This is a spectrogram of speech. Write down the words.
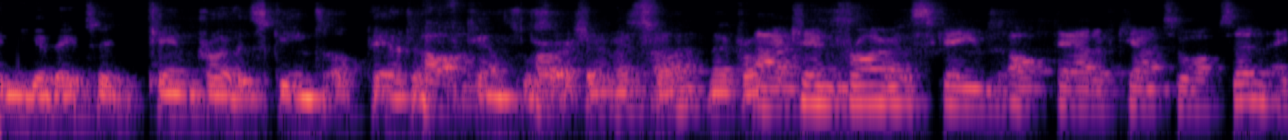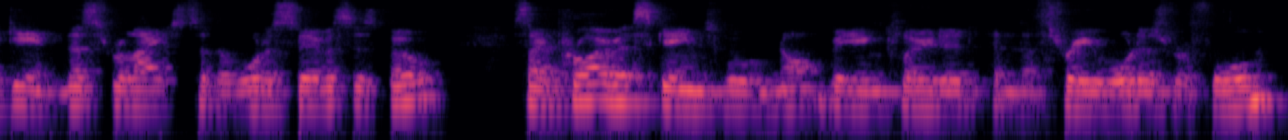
Can you go back to, can private schemes opt out of Oh, council section? That's fine, no problem. Uh, can private schemes opt out of council ops in? Again, this relates to the water services bill. So private schemes will not be included in the three waters reform.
